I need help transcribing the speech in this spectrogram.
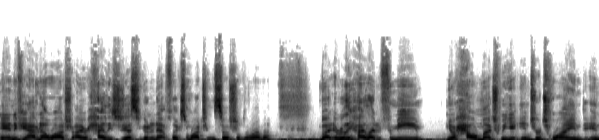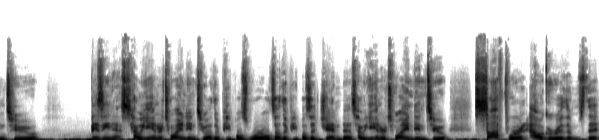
And if you have not watched, I highly suggest you go to Netflix and watching The Social Dilemma. But it really highlighted for me, you know, how much we get intertwined into busyness, how we get intertwined into other people's worlds, other people's agendas, how we get intertwined into software and algorithms that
